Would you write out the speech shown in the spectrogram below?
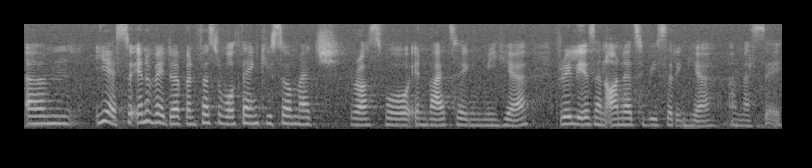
Um, yes, so Innovate Durban, first of all, thank you so much, Ross, for inviting me here. It really is an honor to be sitting here, I must say.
